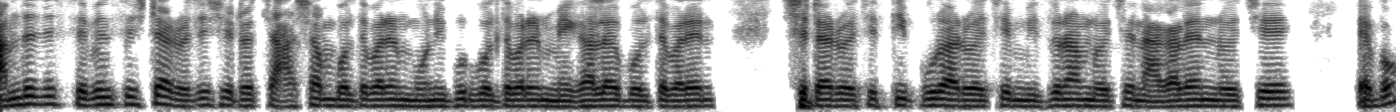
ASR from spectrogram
আমাদের যে সেভেন সিস্টার রয়েছে, সেটা হচ্ছে আসাম বলতে পারেন, মণিপুর বলতে পারেন, মেঘালয় বলতে পারেন, সেটা রয়েছে ত্রিপুরা, রয়েছে মিজোরাম, রয়েছে নাগাল্যান্ড, রয়েছে এবং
